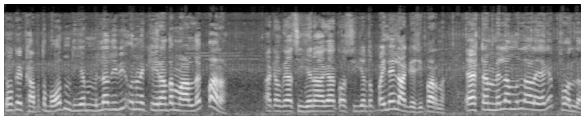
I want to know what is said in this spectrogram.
ਕਿਉਂਕਿ ਖਪਤ ਬਹੁਤ ਹੁੰਦੀ ਹੈ ਮਿੱਲਾਂ ਦੀ ਵੀ, ਉਹਨਾਂ ਨੇ ਕੇਰਾਂ ਤਾਂ ਮਾਲ ਲੈ ਭਰ। ਆ ਕਿਉਂਕਿ ਆ ਸੀਜ਼ਨ ਆ ਗਿਆ ਕੋ ਸੀਜ਼ਨ ਤੋਂ ਪਹਿਲਾਂ ਹੀ ਲੱਗ ਗਏ ਸੀ ਭਰਨ। ਇਸ ਟਾਈਮ ਮਿੱਲਾ ਮੁੱਲਾ ਵਾਲੇ ਹੈਗੇ ਫੁੱਲ,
